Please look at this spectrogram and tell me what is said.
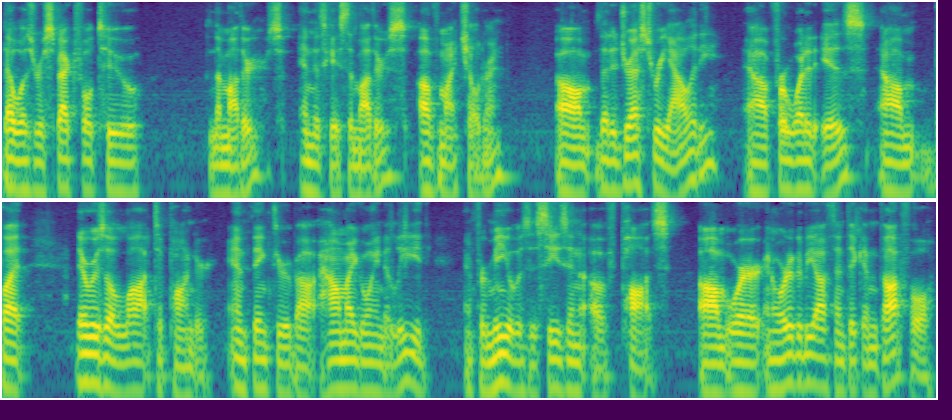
that was respectful to the mothers, in this case, the mothers of my children, um, that addressed reality uh, for what it is. Um, but there was a lot to ponder and think through about how am I going to lead. And for me, it was a season of pause, um, where in order to be authentic and thoughtful,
